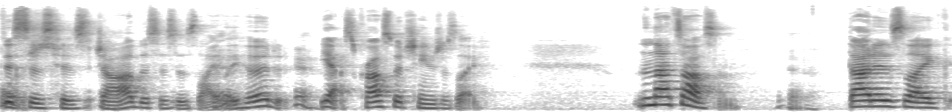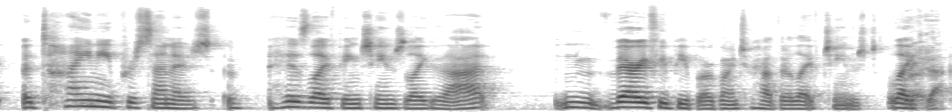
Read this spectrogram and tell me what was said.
this is his job, this is his livelihood. yeah. Yes, CrossFit changed his life. And that's awesome. yeah. That is like a tiny percentage of his life being changed like that. Very few people are going to have their life changed like Right. that.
